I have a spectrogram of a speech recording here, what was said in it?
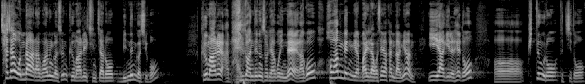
찾아온다라고 하는 것은 그 말을 진짜로 믿는 것이고 그 말을 아, 말도 안 되는 소리 하고 있네라고 허황된 말이라고 생각한다면 이 이야기를 해도 어, 귓등으로 듣지도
